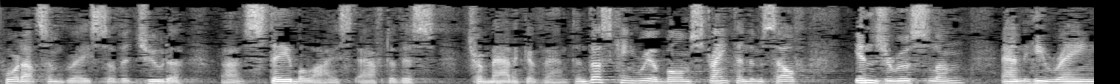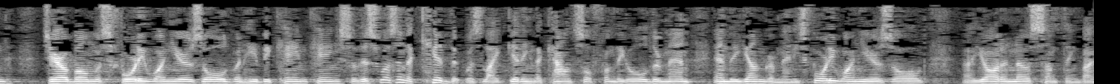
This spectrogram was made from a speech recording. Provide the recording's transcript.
poured out some grace so that Judah uh, stabilized after this traumatic event. And thus King Rehoboam strengthened himself in Jerusalem and he reigned. Jeroboam was 41 years old when he became king, so this wasn't a kid that was like getting the counsel from the older men and the younger men. He's 41 years old. Uh, you ought to know something by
